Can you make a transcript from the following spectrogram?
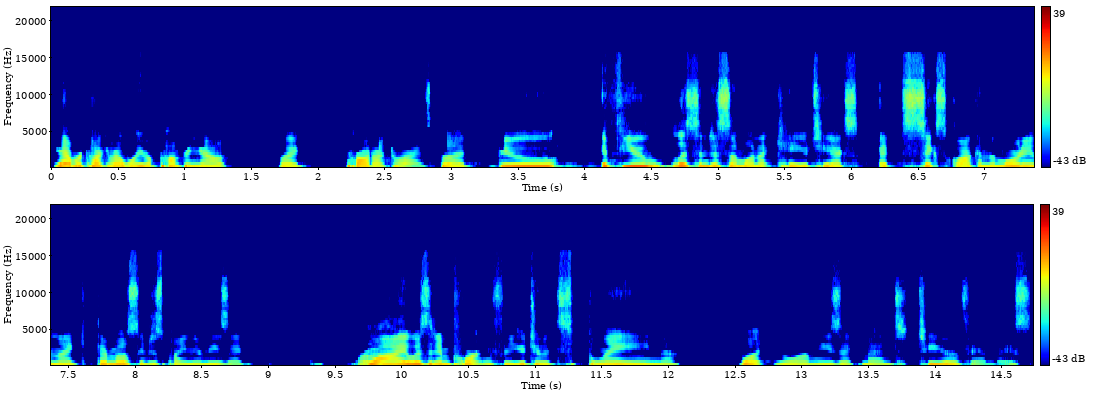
yeah, we're talking about what you're pumping out, like product wise, but do if you listen to someone at KUTX at six o'clock in the morning, like they're mostly just playing their music. Right. Why was it important for you to explain what your music meant to your fan base?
